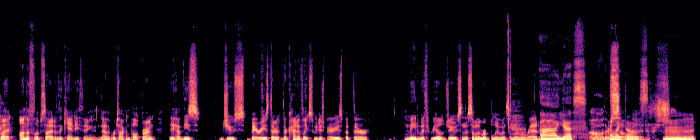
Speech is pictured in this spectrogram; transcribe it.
But on the flip side of the candy thing, now that we're talking bulk barn, they have these juice berries. They're they're kind of like Swedish berries, but they're made with real juice. And some of them are blue and some of them are red. Ah, yes. oh, they're I like so those. good. They're so Mm. good.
